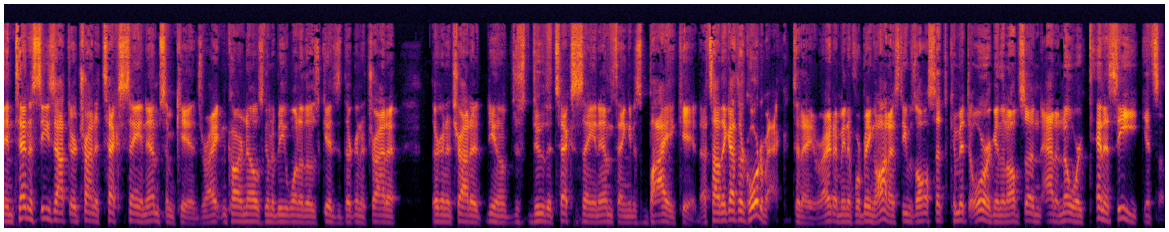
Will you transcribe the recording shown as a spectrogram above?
and Tennessee's out there trying to Texas A&M some kids, right? And Carnell's going to be one of those kids that they're going to try to they're going to try to you know just do the Texas A&M thing and just buy a kid. That's how they got their quarterback today, right? I mean, if we're being honest, he was all set to commit to Oregon, then all of a sudden, out of nowhere, Tennessee gets him.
